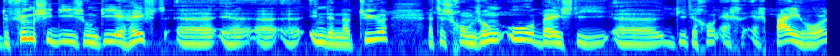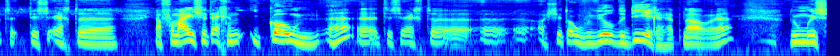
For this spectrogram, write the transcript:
de functie die zo'n dier heeft uh, uh, in de natuur. Het is gewoon zo'n oerbeest die, die er gewoon echt, echt bij hoort. Het is echt, ja, voor mij is het echt een icoon. Hè? het is echt, als je het over wilde dieren hebt, nou, hè? noem eens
